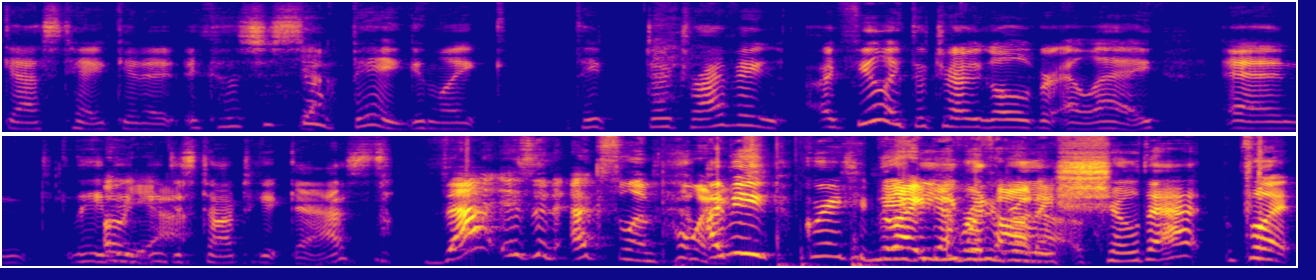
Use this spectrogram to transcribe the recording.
gas tank in it because it's just so Yeah. big and like they they're driving. I feel like they're driving all over L.A. and they Oh, didn't yeah. need to stop to get gas. That is an excellent point. I mean, granted, maybe you wouldn't really of. show that, but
